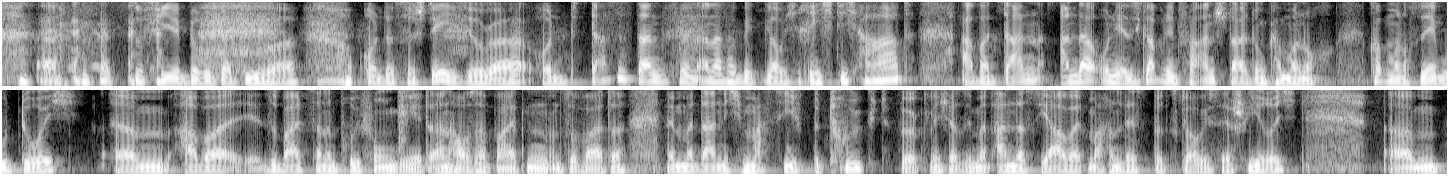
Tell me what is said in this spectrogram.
äh, weil es zu viel Bürokratie war. Und das verstehe ich sogar. Und das ist dann für einen Analphabeten, glaube ich, richtig hart. Aber dann an der Uni, also ich glaube, in den Veranstaltungen kann man noch, kommt man noch sehr gut durch. Ähm, aber sobald es dann in Prüfungen geht, an Hausarbeiten und so weiter, wenn man da nicht massiv betrügt, wirklich, also jemand anders die Arbeit machen lässt, wird es, glaube ich, sehr schwierig. Ähm,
